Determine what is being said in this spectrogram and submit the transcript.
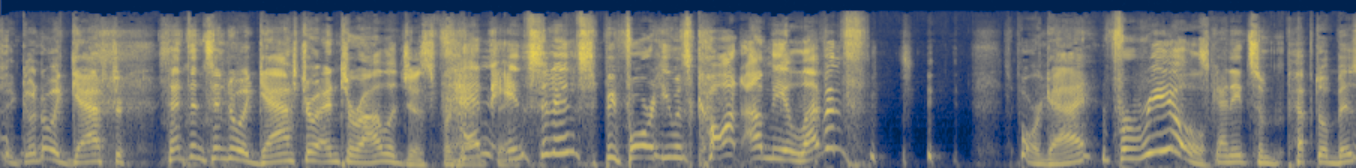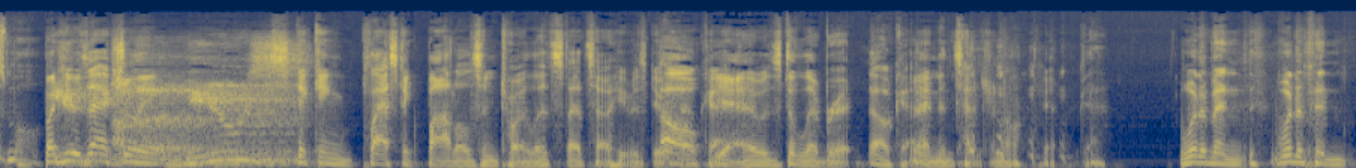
Go to a gastro, sentence him to a gastroenterologist for Ten incidents before he was caught on the eleventh. Poor guy. For real. This guy needs some Pepto Bismol. But he was actually sticking plastic bottles in toilets. That's how he was doing Oh, it. okay. Yeah, it was deliberate. Okay. And intentional. Yeah. Okay. Would have been would have been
